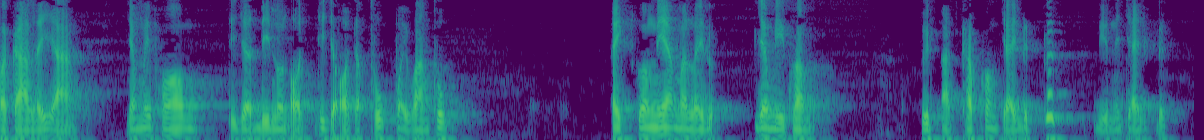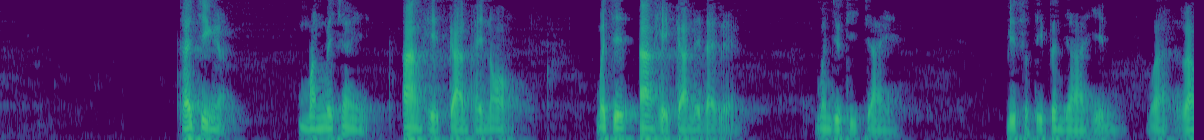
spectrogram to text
ประการหลายอย่าง ยังไม่พร้อมที่จะดิ้นรนออกที่จะออกจากทุกข์ปล่อยวางทุกข์ ตรงนี้มันเลยยังมีความอึดอัดขับข้องใจลึกๆอยู่ในใจลึกๆแท้จริงอะ มันไม่ใช่อ้างเหตุการณ์ภายนอก ไม่ใช่อ้างเหตุการณ์ใดๆเลย มันอยู่ที่ใจมีสติปัญญาเห็นว่าเรา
